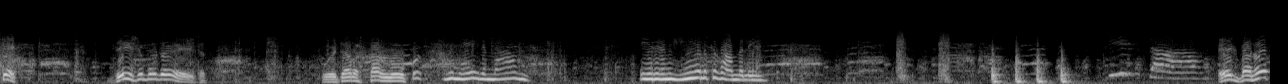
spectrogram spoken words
Kijk, deze boerderij is het. Wil je het erg ver lopen? Een helemaal niet. Eerder een heerlijke wandeling. Daar? Ik ben het,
